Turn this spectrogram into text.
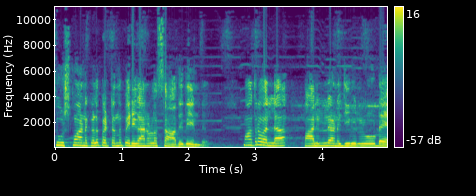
സൂക്ഷ്മാണുക്കൾ പെട്ടെന്ന് പെരുകാനുള്ള സാധ്യതയുണ്ട്. മാത്രമല്ല പാലിലുള്ള അണുജീവികളുടെ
